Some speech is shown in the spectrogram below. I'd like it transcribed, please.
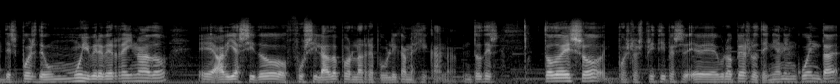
después de un muy breve reinado había sido fusilado por la República Mexicana. Entonces, todo eso, pues los eh, europeos lo tenían en cuenta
